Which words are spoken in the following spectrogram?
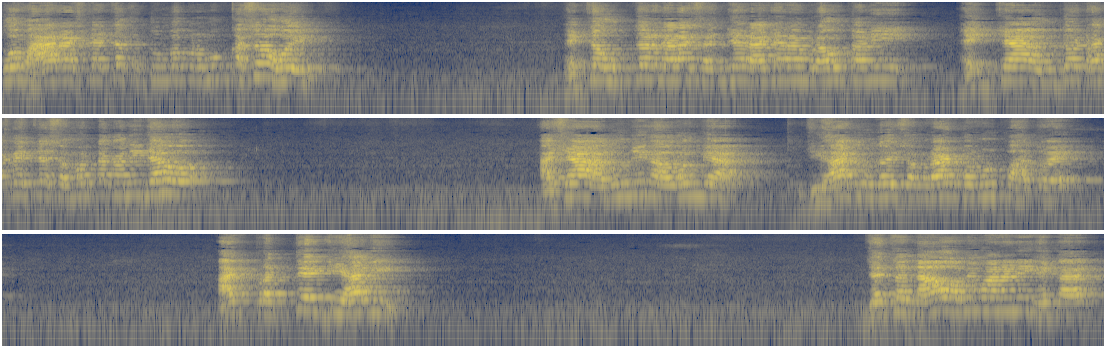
तो महाराष्ट्राचा कुटुंब प्रमुख कसा होईल? ह्याचं उत्तर जरा संजय राजाराम राऊत आणि ह्यांच्या उद्धव ठाकरेच्या समर्थकांनी द्यावं. अशा आधुनिक औरंग्या जिहाद हृदय सम्राट बनून पाहतोय. आज प्रत्येक जिहादी ज्याचं नाव अभिमानाने घेतात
